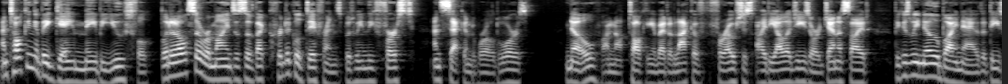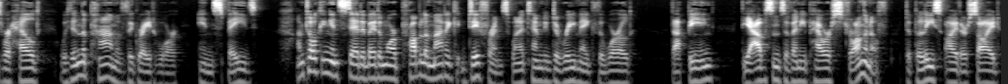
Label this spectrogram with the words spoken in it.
And talking a big game may be useful, but it also reminds us of that critical difference between the First and Second World Wars. No, I'm not talking about a lack of ferocious ideologies or genocide, because we know by now that these were held within the palm of the Great War in spades. I'm talking instead about a more problematic difference when attempting to remake the world, that being the absence of any power strong enough to police either side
